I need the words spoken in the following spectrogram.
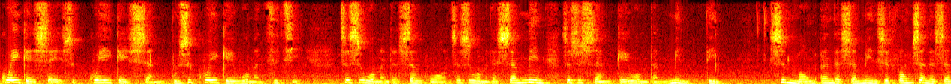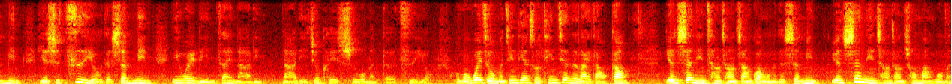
归给谁？是归给神，不是归给我们自己。这是我们的生活，这是我们的生命，这是神给我们的命定。是蒙恩的生命，是丰盛的生命，也是自由的生命。因为灵在哪里，哪里就可以使我们得自由。我们为着我们今天所听见的来祷告，愿圣灵常常掌管我们的生命，愿圣灵常常充满我们，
